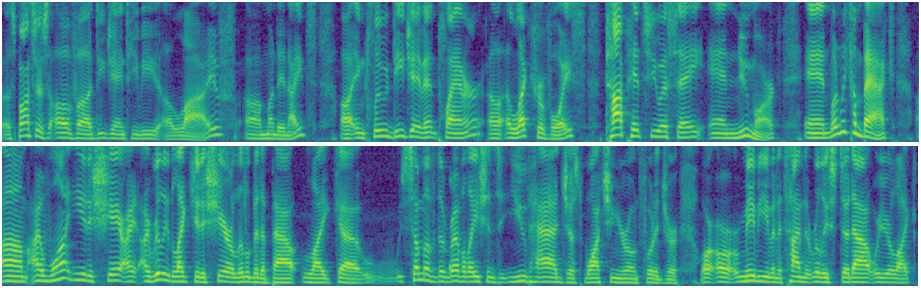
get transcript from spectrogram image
uh, sponsors of uh, DJN TV uh, Live Monday nights include DJ Event Planner, Electro Voice, Top Hits USA, and Numark. And when we come back, um, I want you to share. I, I really like you to share a little bit about like some of the revelations that you've had just watching your own footage, or, or or maybe even a time that really stood out where you're like,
